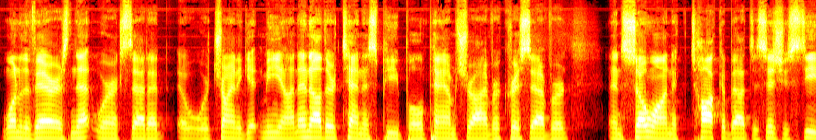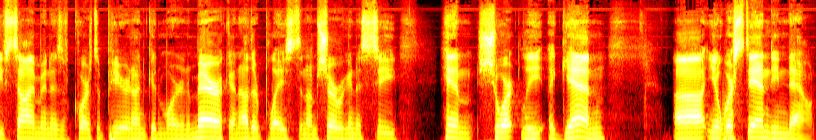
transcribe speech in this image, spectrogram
one of the various networks that had, uh, were trying to get me on and other tennis people, Pam Shriver, Chris Evert, and so on, to talk about this issue. Steve Simon has, of course, appeared on Good Morning America and other places, and I'm sure we're going to see him shortly again. Uh, you know, we're standing down.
